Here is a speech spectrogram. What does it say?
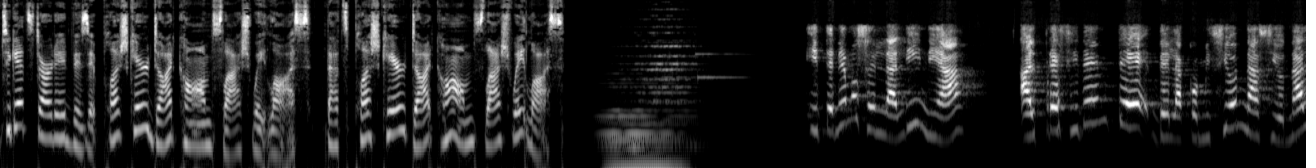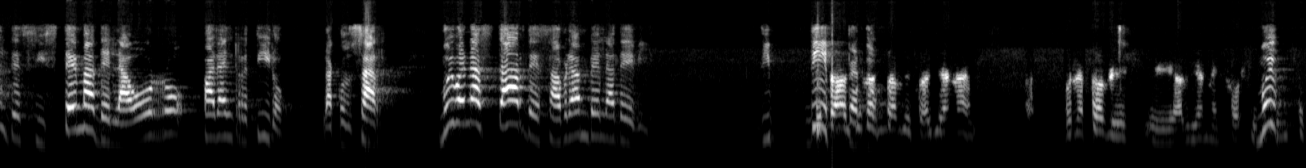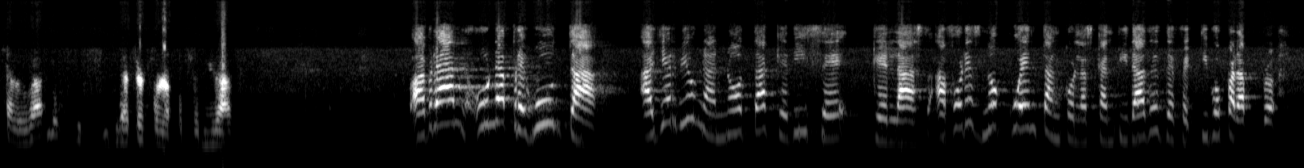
To get started, visit plushcare.com slash weight loss. That's plushcare.com slash weight loss. Y tenemos en la línea al presidente de la Comisión Nacional de Sistema del Ahorro para el Retiro, la CONSAR. Muy buenas tardes, Abraham Vela Devi. Dip, perdón. Buenas tardes, Adriana. Buenas tardes, eh, Adriana y Jorge. Muy... gracias por la oportunidad. Abraham, una pregunta. Ayer vi una nota que dice que las AFORES no cuentan con las cantidades de efectivo para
